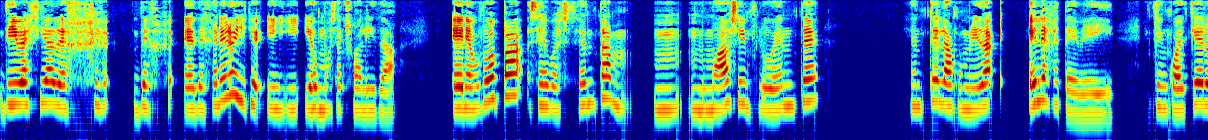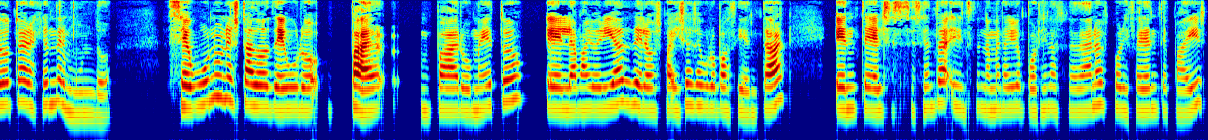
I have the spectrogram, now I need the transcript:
Diversidad de eh, de, género y, homosexualidad. En Europa se presenta más influente la comunidad LGTBI que en cualquier otra región del mundo. Según un estado de Eurobarómetro, en la mayoría de los países de Europa Occidental, entre el 60 y el 91% de ciudadanos por diferente país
